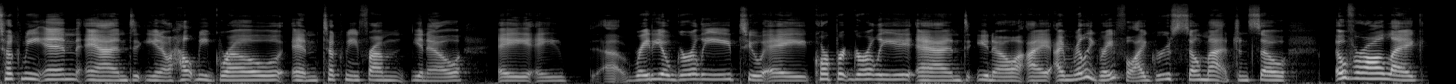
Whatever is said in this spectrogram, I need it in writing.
took me in and you know helped me grow and took me from you know a a uh, radio girly to a corporate girly. And you know i i'm really grateful. I grew so much. And so overall like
